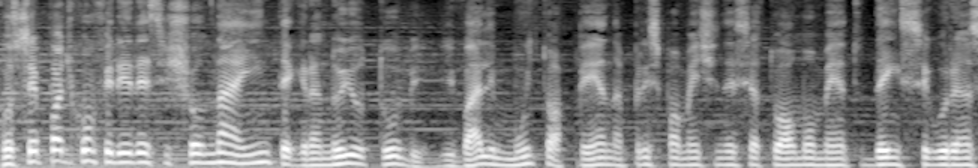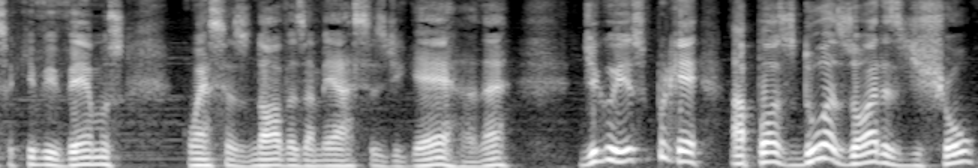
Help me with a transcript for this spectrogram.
Você pode conferir esse show na íntegra no YouTube e vale muito a pena, principalmente nesse atual momento de insegurança que vivemos com essas novas ameaças de guerra, né? Digo isso porque após duas horas de show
